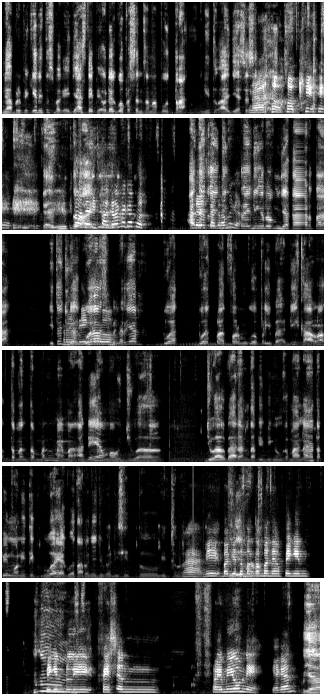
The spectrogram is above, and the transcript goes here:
nggak berpikir itu sebagai just tip ya udah gue pesen sama Putra gitu aja sesuai nah, oke. Okay. kayak gitu itu ada aja. Instagramnya kan Put? Ada, ada Instagramnya trading, trading room Jakarta. Itu trading juga gue sebenarnya buat buat platform gue pribadi kalau teman-teman memang ada yang mau jual jual barang tapi bingung ke mana tapi mau nitip gue ya gue taruhnya juga di situ gitu nah ini bagi teman-teman yang pengen hmm. pengen beli fashion premium nih ya kan iya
